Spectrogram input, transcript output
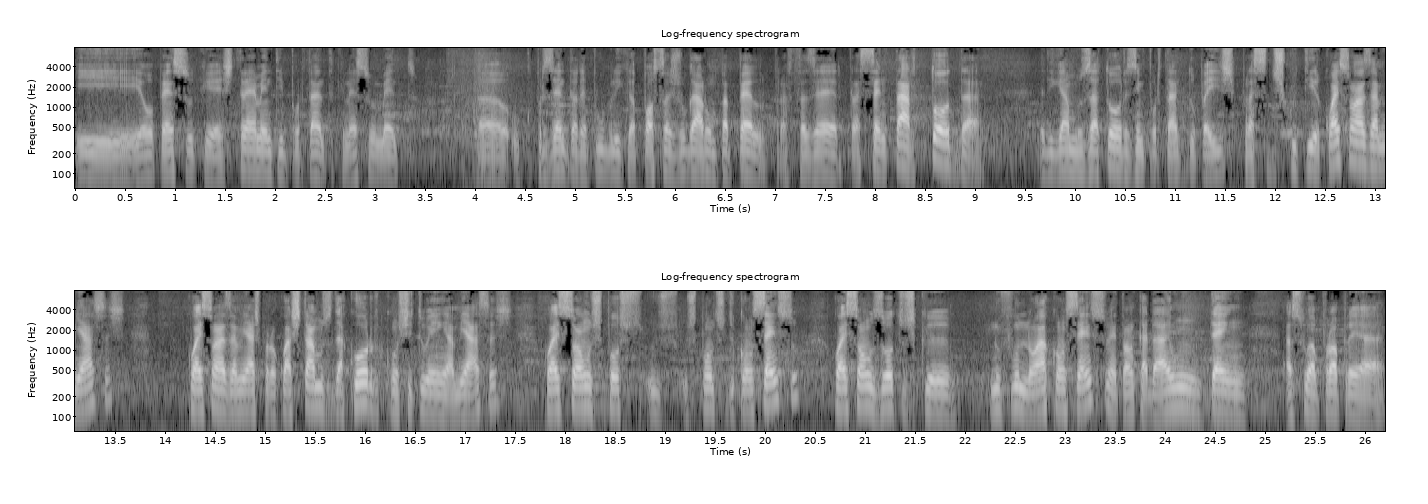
e eu penso que é extremamente importante que nesse momento uh, o Presidente da República possa jogar um papel para fazer, para sentar toda, digamos, os atores importantes do país para se discutir quais são as ameaças, quais são as ameaças para as quais estamos de acordo, constituem ameaças, quais são os, postos, os, os pontos de consenso, quais são os outros que, no fundo, não há consenso, então cada um tem a sua própria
